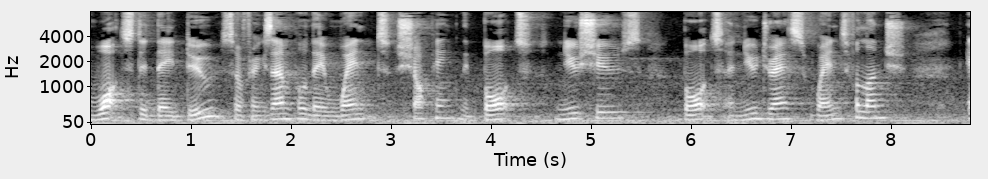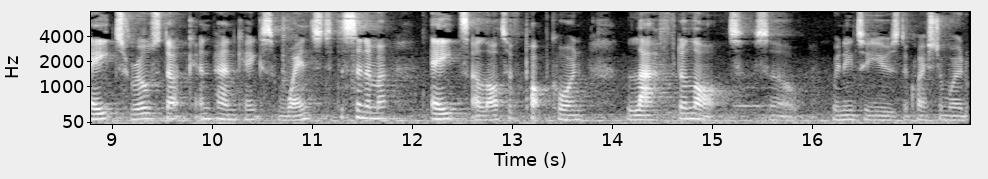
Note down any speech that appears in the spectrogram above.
What did they do? So, for example, they went shopping, they bought new shoes, bought a new dress, went for lunch, ate roast duck and pancakes, went to the cinema, ate a lot of popcorn, laughed a lot. So we need to use the question word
